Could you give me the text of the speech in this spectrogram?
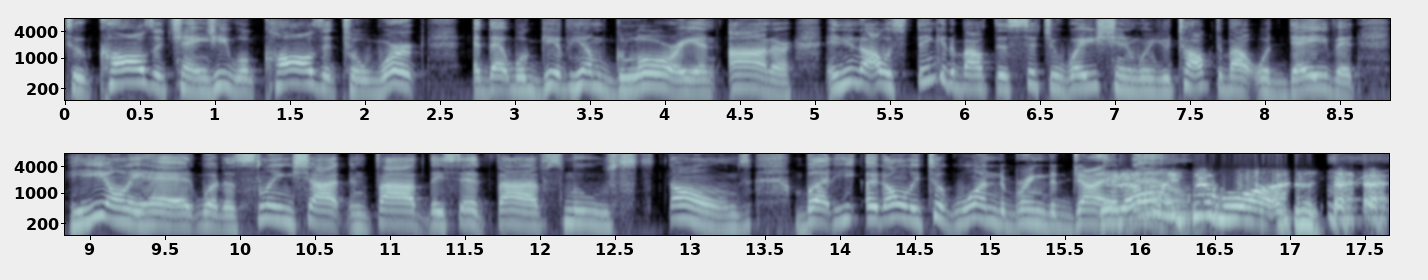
to cause a change. He will cause it to work and that will give him glory and honor. And you know, I was thinking about this situation when you talked about with David. He only had what a slingshot and five, they said five smooth stones, but he it only took one to bring the giant It down. only took one.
